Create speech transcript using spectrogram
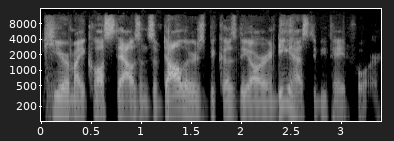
here might cost thousands of dollars because the R&D has to be paid for.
